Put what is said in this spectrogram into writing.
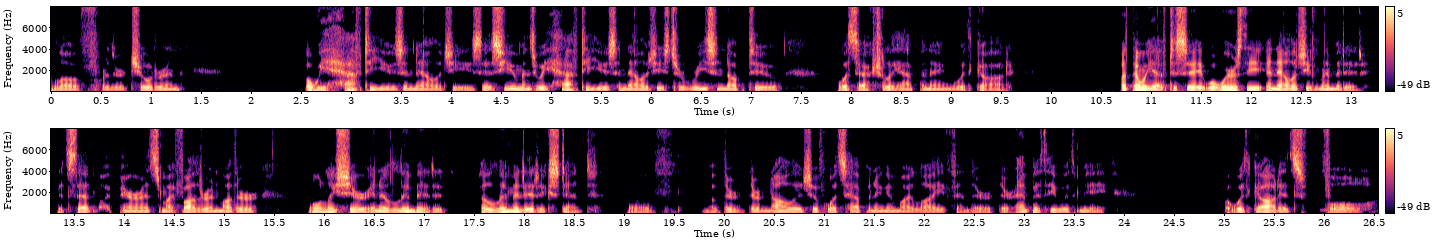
love for their children but we have to use analogies. As humans, we have to use analogies to reason up to what's actually happening with God. But then we have to say, well, where's the analogy limited? It's that my parents, my father and mother, only share in a limited, a limited extent of of their, their knowledge of what's happening in my life and their, their empathy with me. But with God, it's full,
